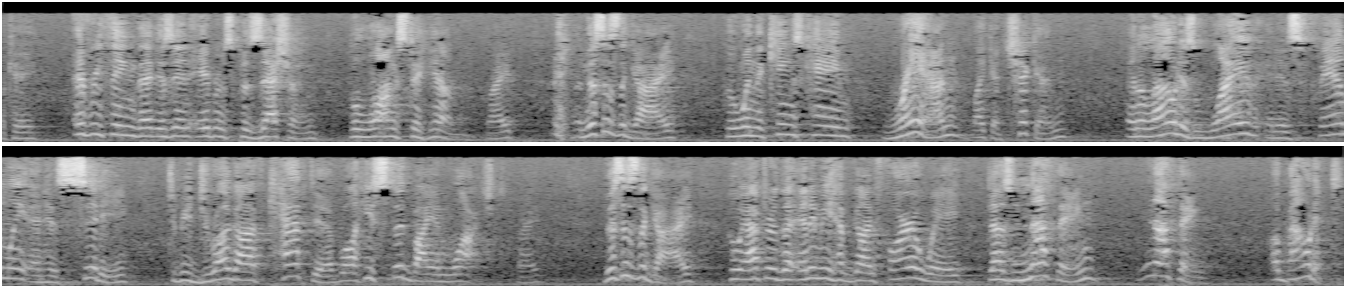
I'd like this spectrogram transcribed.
Okay, everything that is in Abram's possession belongs to him, right? And this is the guy who, when the kings came, ran like a chicken and allowed his wife and his family and his city to be drug off captive while he stood by and watched. Right? This is the guy who, after the enemy have gone far away, does nothing, nothing about it.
